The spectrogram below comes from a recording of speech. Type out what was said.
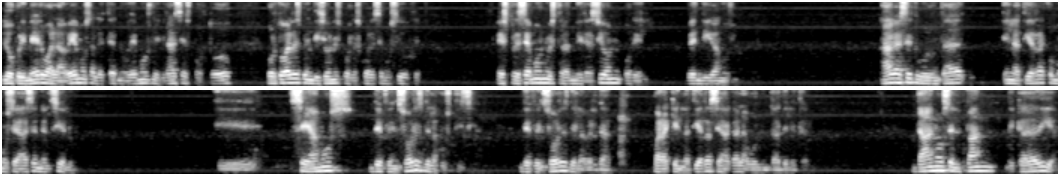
Lo primero, alabemos al Eterno, démosle gracias por todo, por todas las bendiciones por las cuales hemos sido objeto expresemos nuestra admiración por Él, bendigámoslo. Hágase tu voluntad en la tierra como se hace en el cielo. Eh, seamos defensores de la justicia, defensores de la verdad, para que en la tierra se haga la voluntad del Eterno. Danos el pan de cada día.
